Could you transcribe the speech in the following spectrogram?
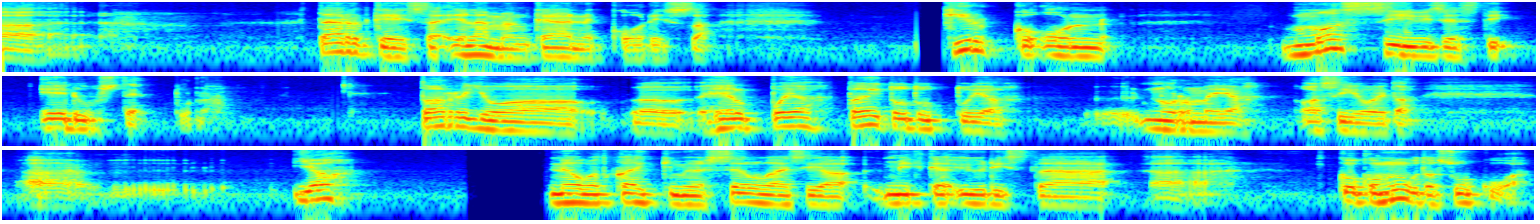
äh, tärkeissä elämän käännekohdissa kirkko on massiivisesti edustettuna. Tarjoaa ö, helppoja tai totuttuja normeja, asioita. Ja ne ovat kaikki myös sellaisia, mitkä yhdistää ää, koko muuta sukua.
